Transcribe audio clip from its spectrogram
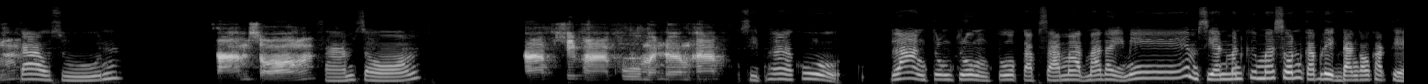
นย์90สามสอง32ครับสิบห้าคู่เหมือนเดิมครับ15คู่ ล่างตรงๆตัวกลับสามารถมาได้แม่มเสียนมันคือมาซนกับเลขดังเขาคักแท้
